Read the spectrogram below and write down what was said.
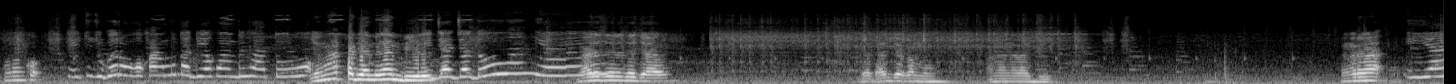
Orang kok Ya itu juga rokok kamu tadi aku ambil satu. yang apa diambil-ambil? Ya jajal doang ya. Gak ada jajal-jajal. Lihat aja kamu. Anak-anak lagi. Denger gak? Iya.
